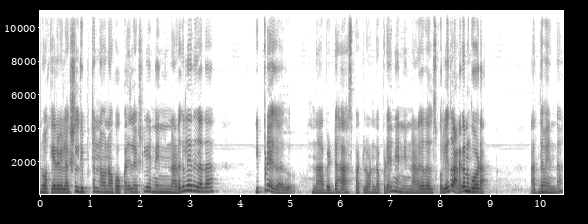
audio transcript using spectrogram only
నువ్వు ఒక ఇరవై లక్షలు తిప్పుతున్నావు నాకు ఒక పది లక్షలు నేను నిన్ను అడగలేదు కదా. ఇప్పుడే కాదు. నా బిడ్డ హాస్పిటల్లో ఉన్నప్పుడే నేను నిన్ను అడగదలుచుకోలేదు అడగను కూడా. అర్థమైందా?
